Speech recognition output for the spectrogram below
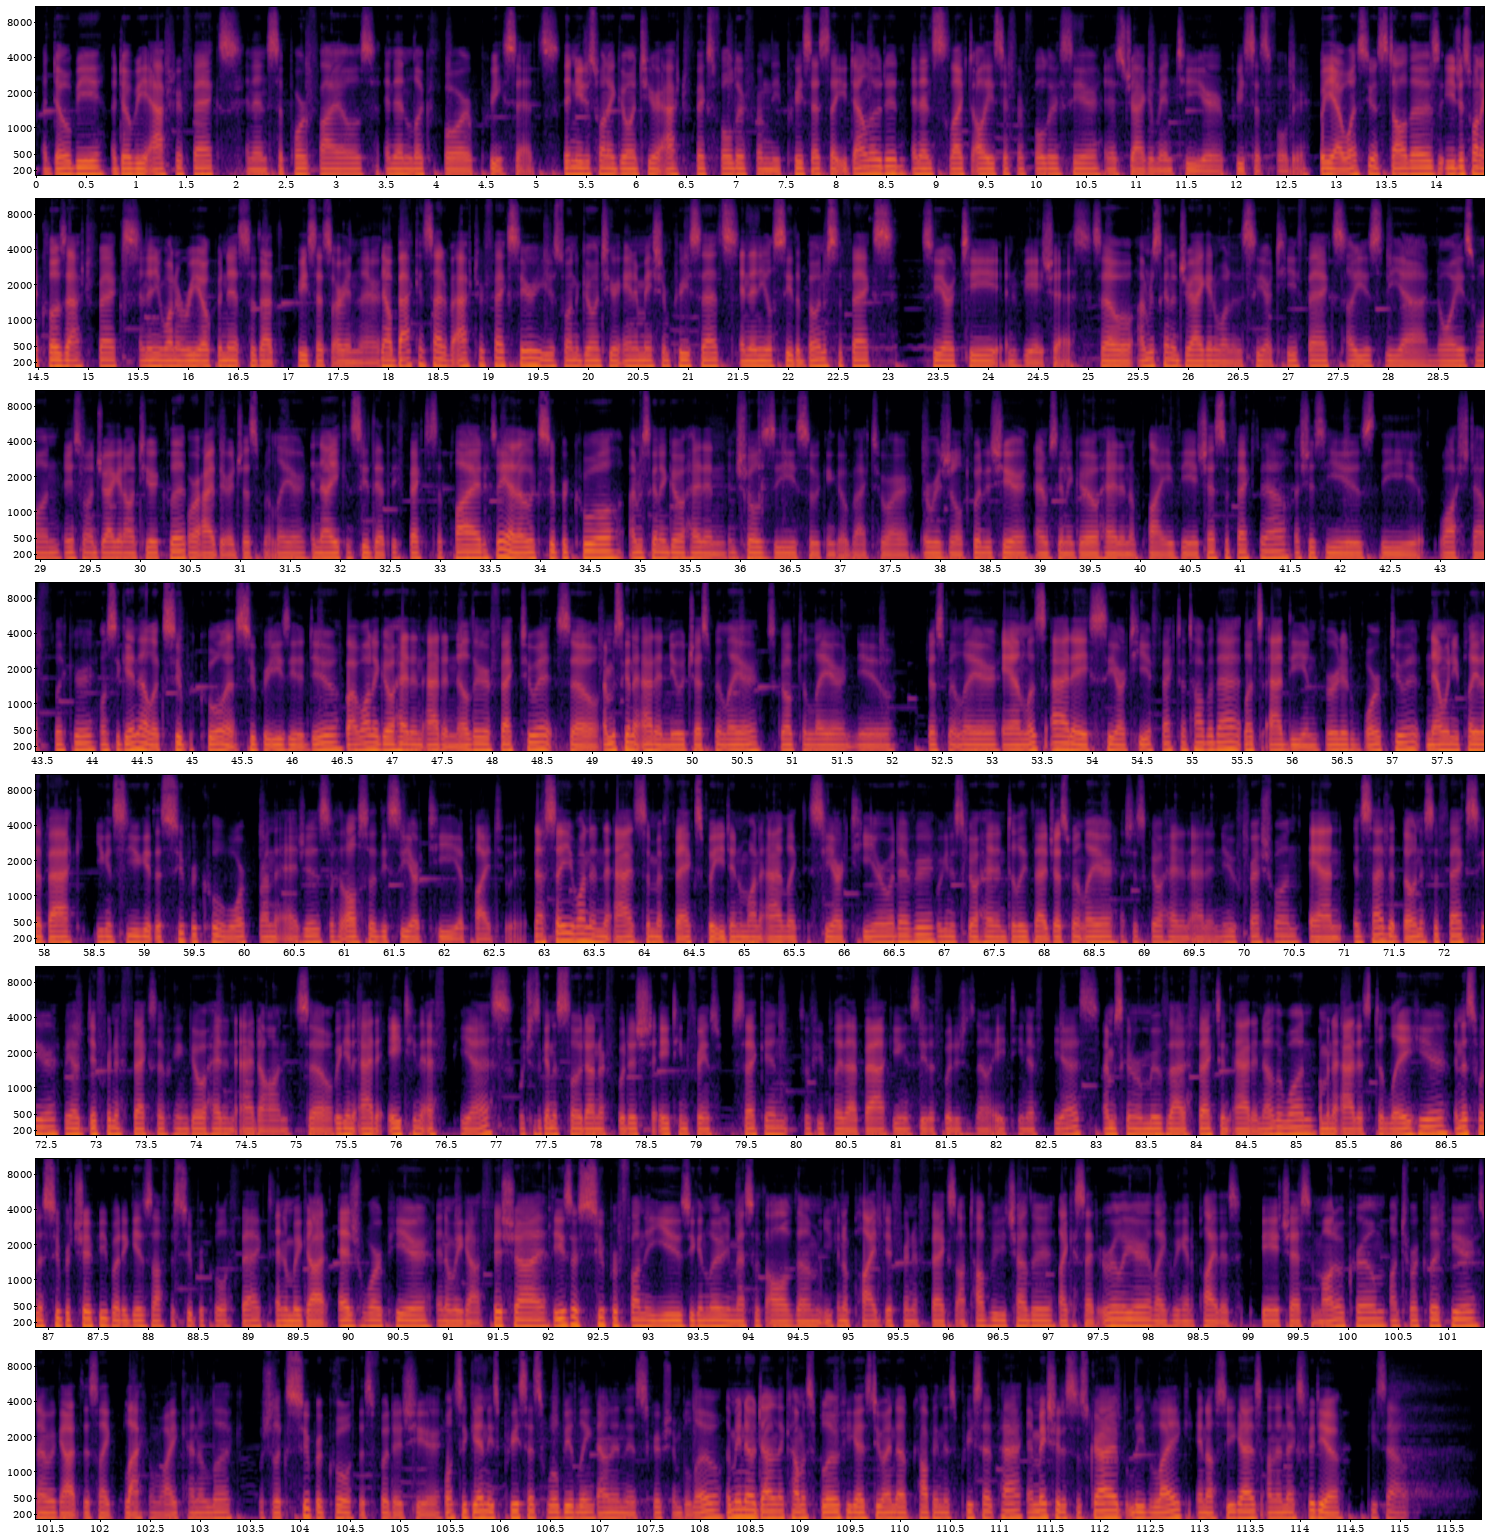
Adobe, Adobe After Effects, and then support files, and then look for presets. Then you just want to go into your After Effects folder from the presets that you downloaded, and then select all these different folders here, and just drag them into your presets folder. But yeah, once you install those, you just want to close After Effects, and then you want to reopen it so that the presets are in there. Now back inside of After Effects here, you just want to go into your animation presets, and then you'll see the bonus effects, CRT, and VHS. So I'm just going to drag in one of the CRT effects. I'll use the uh, noise one. You just want to drag it onto your clip or either adjustment layer. And now you can see that the effect is applied. So yeah, that looks super cool. I'm just going to go ahead and control Z so we can go back to our original footage here. I'm just going to go ahead and apply a VHS effect now. Let's just use the washed out flicker. Once again, that looks super cool and it's super easy to do. But I want to go ahead and add another effect to it. So I'm just going to add a new adjustment layer. Let's go up to layer, new, adjustment layer, and let's add a CRT effect on top of that. Let's add the inverted warp to it. Now when you play that back, you can see you get this super cool warp around the edges with also the CRT applied to it. Now say you wanted to add some effects, but you didn't want to add like the CRT or whatever, we can just go ahead and delete that adjustment layer. Let's just go ahead and add a new fresh one. And inside the bonus effects here, we have different effects that we can go ahead and add on. So we can add 18 FPS, which is going to slow down our footage to 18 frames per second. So if you play that back, you can see the footage is now 18 FPS. I'm just going to remove that effect and add another one. I'm going to add this delay here. And this one is super trippy, but it gives off a super cool effect. And then we got edge warp here, and then we got fisheye. These are super fun to use. You can literally mess with all of them. You can apply different effects on top of each other. Like I said earlier, like we can apply this VHS monochrome onto our clip here. So now we got this like black and white kind of look which looks super cool with this footage here. Once again, these presets will be linked down in the description below. Let me know down in the comments below if you guys do end up copying this preset pack and make sure to subscribe, leave a like, and I'll see you guys on the next video. Peace out.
